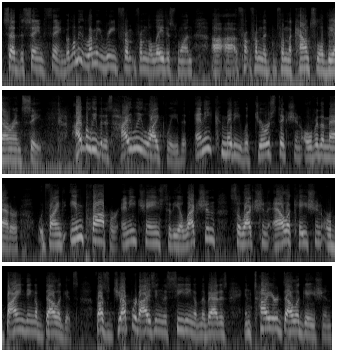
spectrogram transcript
said the same thing. But let me, let me read from, from the latest one uh, uh, from, from, the, from the Counsel of the RNC. I believe it is highly likely that any committee with jurisdiction over the matter would find improper any change to the election, selection, allocation, or binding of delegates, thus jeopardizing the seating of Nevada's entire delegation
